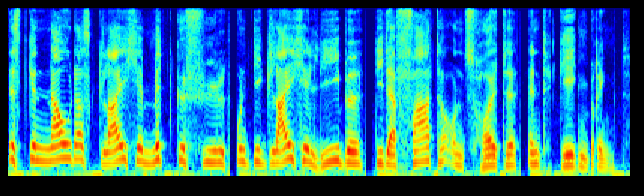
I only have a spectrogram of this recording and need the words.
ist genau das gleiche Mitgefühl und die gleiche Liebe, die der Vater uns heute entgegenbringt.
